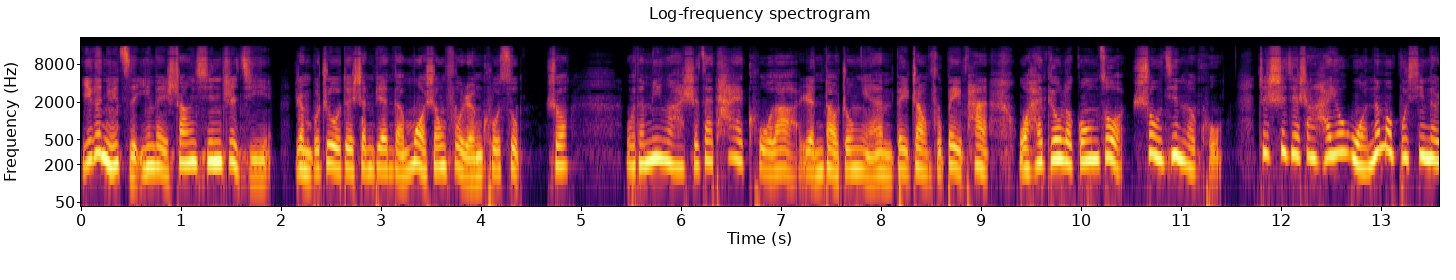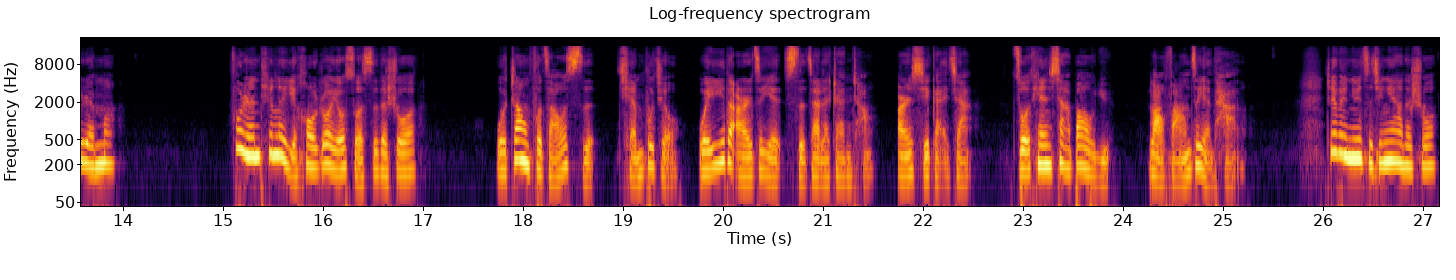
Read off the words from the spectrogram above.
一个女子因为伤心至极，忍不住对身边的陌生妇人哭诉说。我的命啊，实在太苦了。人到中年，被丈夫背叛，我还丢了工作，受尽了苦。这世界上还有我那么不幸的人吗？妇人听了以后，若有所思地说：“我丈夫早死，前不久，唯一的儿子也死在了战场，儿媳改嫁，昨天下暴雨，老房子也塌了。”这位女子惊讶地说：“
